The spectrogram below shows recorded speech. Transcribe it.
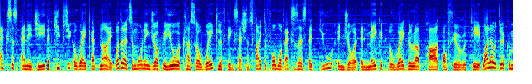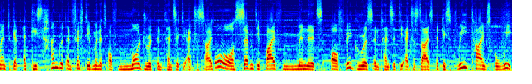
excess energy that keeps you awake at night. Whether it's a morning jog, a yoga class, or weightlifting sessions, find a form of exercise that you enjoy and make it a regular part of your routine. While I would recommend to get at least 150 minutes of moderate intensity exercise or 75 minutes of vigorous intensity exercise at least three times a week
